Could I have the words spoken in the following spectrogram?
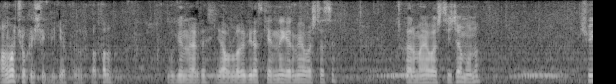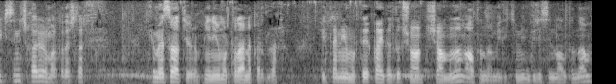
Ama çok eşeklik yapıyorlar. Bakalım. Bugünlerde yavruları biraz kendine gelmeye başlasın. Çıkarmaya başlayacağım onu. Şu ikisini çıkarıyorum arkadaşlar. Kümese atıyorum. Yeni yumurtalarını kırdılar. Bir tane yumurtayı kaydırdık. Şu an şamının altında mıydı? Kimin? Birisinin altında mı?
